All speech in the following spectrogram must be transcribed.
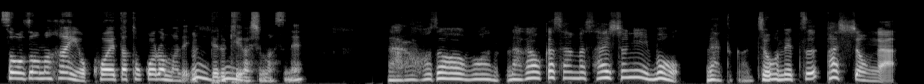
想像の範囲を超えたところまで行ってる気がしますね。なるほど。もう、長岡さんが最初にもう、なんとか、情熱、パッションが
